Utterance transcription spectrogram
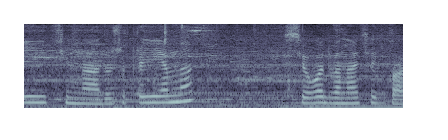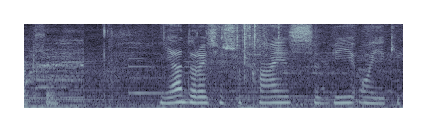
і ціна дуже приємна. Всього 12 баксів. Я, до речі, шукаю собі. Ой, який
